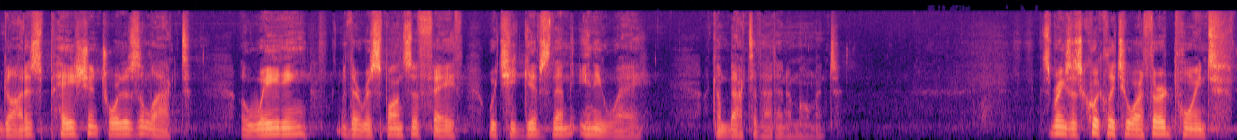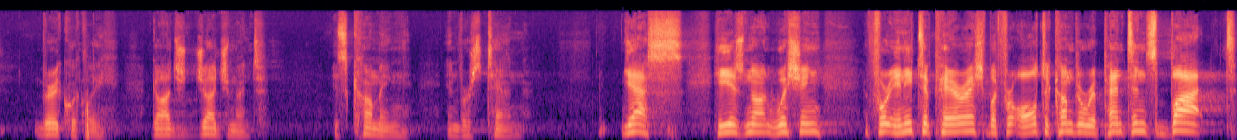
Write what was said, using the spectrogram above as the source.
God is patient toward his elect, awaiting their response of faith, which he gives them anyway. I'll come back to that in a moment. This brings us quickly to our third point, very quickly. God's judgment is coming in verse 10. Yes, he is not wishing for any to perish, but for all to come to repentance, but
